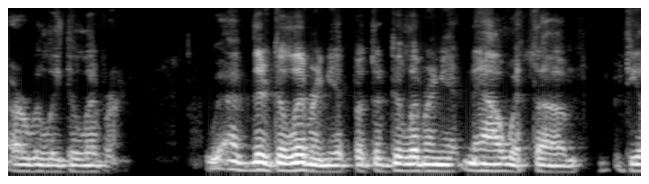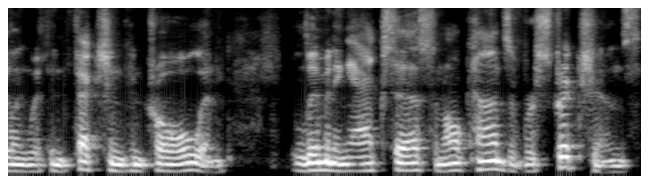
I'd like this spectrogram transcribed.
are really delivering. Uh, they're delivering it, but they're delivering it now with um, dealing with infection control and limiting access and all kinds of restrictions.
